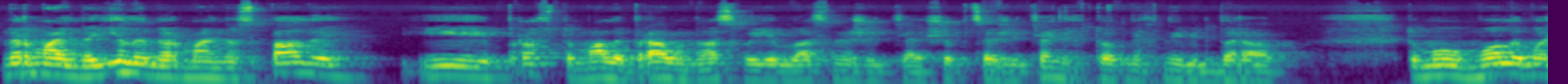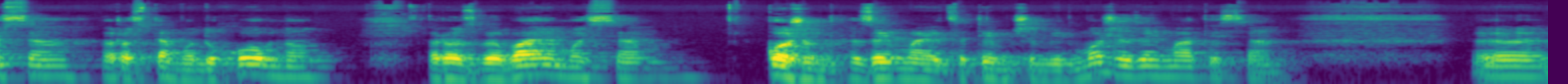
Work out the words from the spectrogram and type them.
нормально їли, нормально спали і просто мали право на своє власне життя, щоб це життя ніхто в них не відбирав. Тому молимося, ростемо духовно, розвиваємося. Кожен займається тим, чим він може займатися. Е,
